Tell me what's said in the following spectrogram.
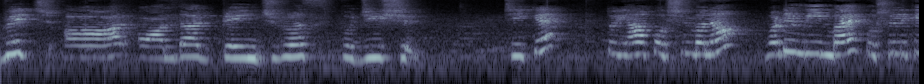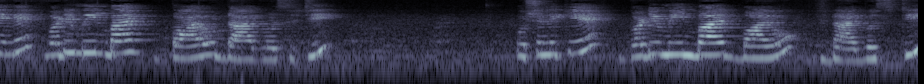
which are on the dangerous position ठीक है? तो यहाँ क्वेश्चन बना। What you mean by question लिखेंगे। What you mean by biodiversity question लिखिए। What you mean by bio biodiversity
